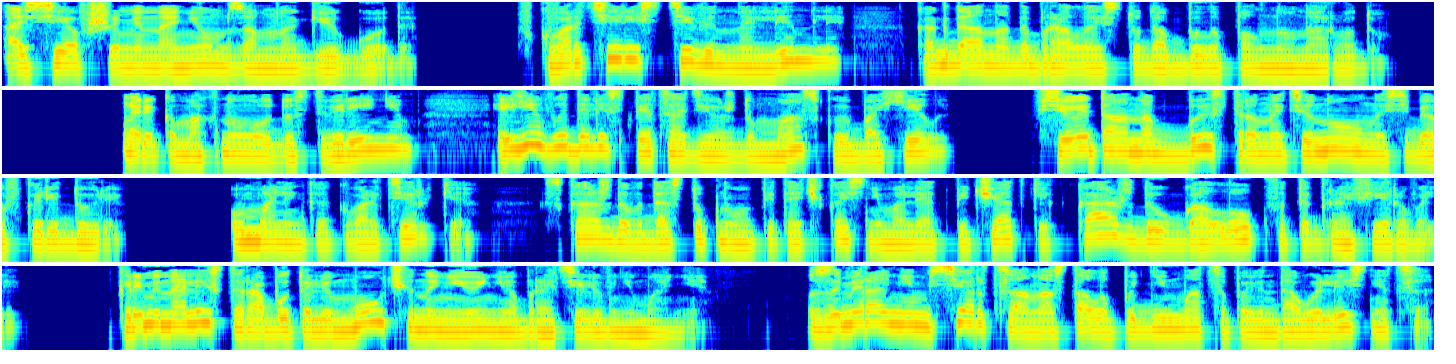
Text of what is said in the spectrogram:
осевшими на нем за многие годы. В квартире Стивена Линли, когда она добралась туда, было полно народу. Эрика махнула удостоверением, и ей выдали спецодежду, маску и бахилы. Все это она быстро натянула на себя в коридоре. В маленькой квартирке с каждого доступного пятачка снимали отпечатки, каждый уголок фотографировали. Криминалисты работали молча, на нее не обратили внимания. Замиранием сердца она стала подниматься по винтовой лестнице,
